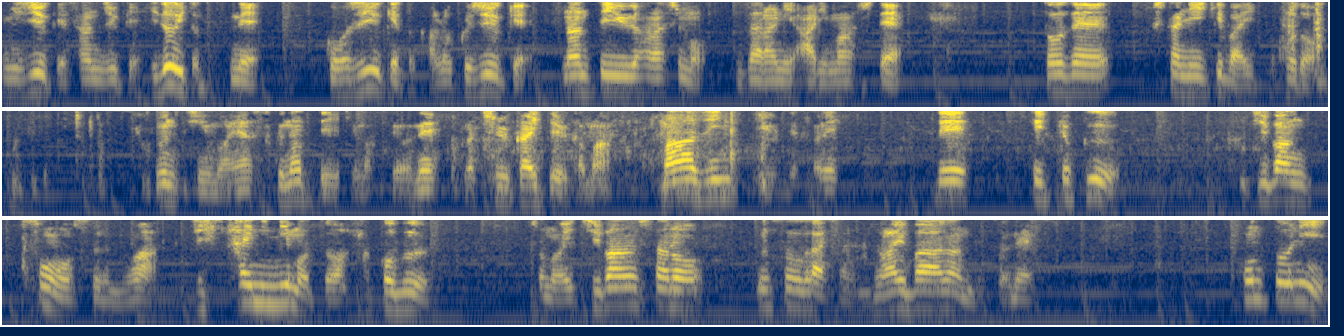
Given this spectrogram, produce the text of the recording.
二次受け、三次受け、ひどいとですね、5次受けとか6次受けなんていう話もざらにありまして、当然、下に行けば行くほど、運賃は安くなっていきますよね。まあ、仲介というか、まあ、マージンっていうんですかね。で、結局、一番損をするのは、実際に荷物を運ぶ、その一番下の運送会社のドライバーなんですよね。本当に、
